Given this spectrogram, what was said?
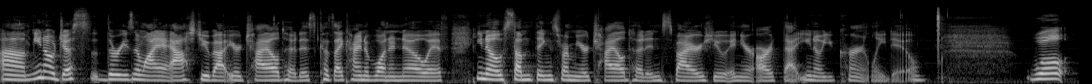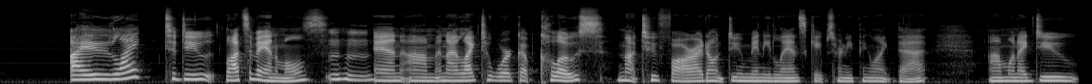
um, you know, just the reason why I asked you about your childhood is because I kind of want to know if, you know, some things from your childhood inspires you in your art that, you know, you currently do. Well, I like to do lots of animals, and um, and I like to work up close, not too far. I don't do many landscapes or anything like that. Um, when I do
